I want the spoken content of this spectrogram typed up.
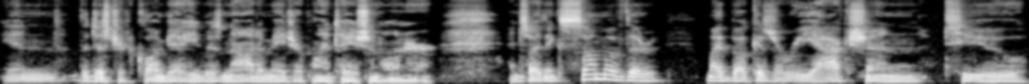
in the District of Columbia. He was not a major plantation owner, and so I think some of the my book is a reaction to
